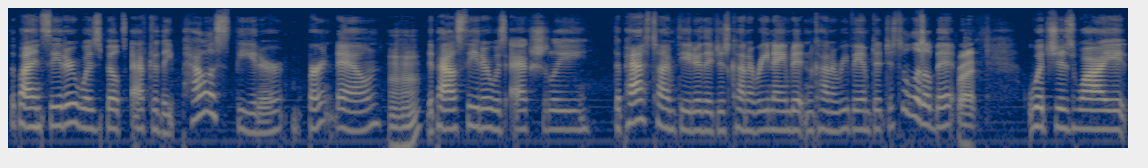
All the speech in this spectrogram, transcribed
The Pine Theater was built after the Palace Theater burnt down. Mm-hmm. The Palace Theater was actually the Pastime Theater. They just kind of renamed it and kind of revamped it just a little bit, Right. which is why it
